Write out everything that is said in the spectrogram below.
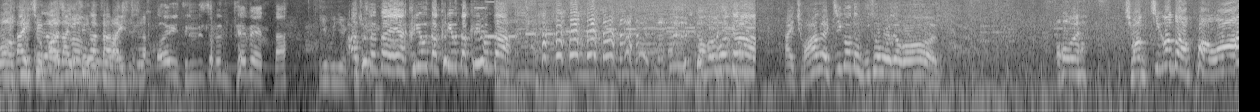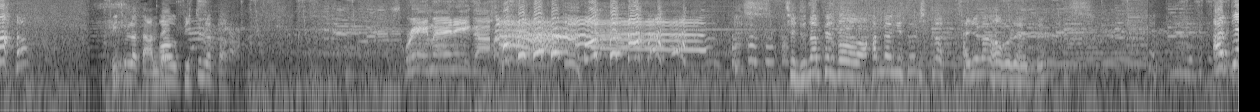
와, 나 2층 가나 2층 마지막으로 간다 나좀 2층 간다. 너희 들소리는 패배했다. 기분이 아 좋겠다 야 크리 온다 크리 온다 크리 온다. 도망가. 아니 저항을 찍어도 무서워 저건. 어야 저항 찍어도 아파. 와. 비틀렸다 안 돼. 어우 비뚤렸다. 제 눈앞에서 한 명이 쏘지가 달려나가 버렸는데. 안돼!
